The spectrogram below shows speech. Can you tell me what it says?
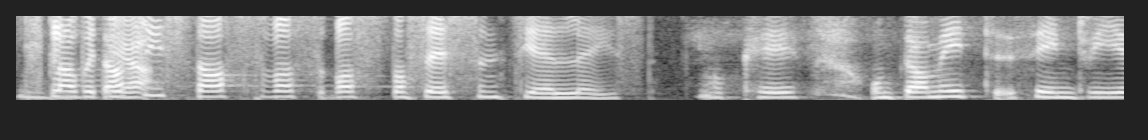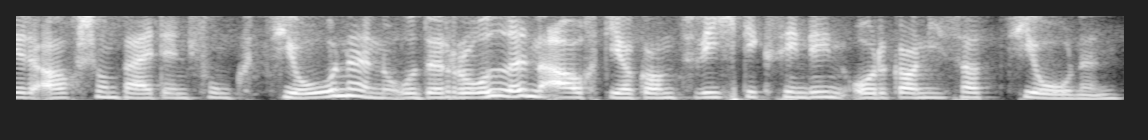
ich glaube, das ja. ist das, was, was das Essentielle ist. Okay, und damit sind wir auch schon bei den Funktionen oder Rollen auch, die ja ganz wichtig sind in Organisationen.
